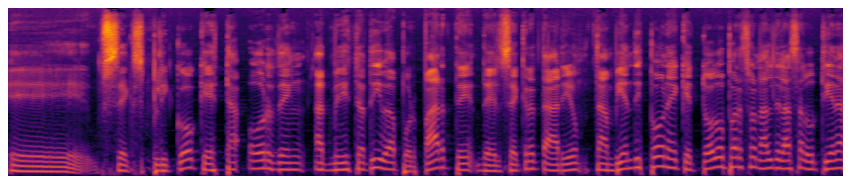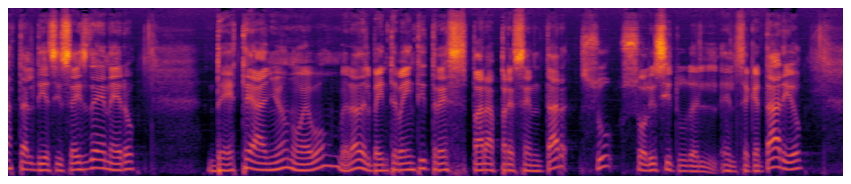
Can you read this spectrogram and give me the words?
Eh, se explicó que esta orden administrativa por parte del secretario también dispone que todo personal de la salud tiene hasta el 16 de enero de este año nuevo, ¿verdad? del 2023, para presentar su solicitud. el secretario eh,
